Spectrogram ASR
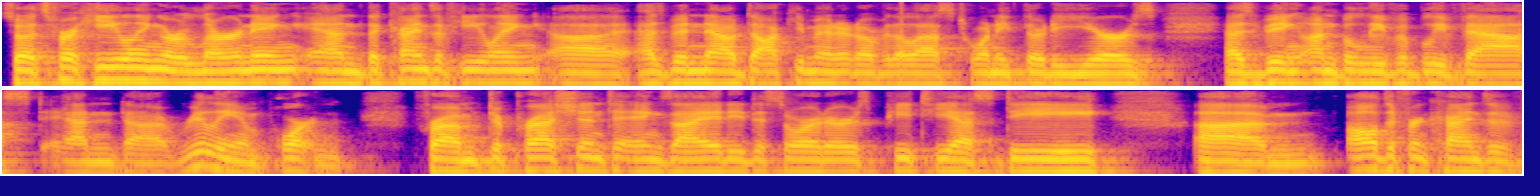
So it's for healing or learning, and the kinds of healing uh, has been now documented over the last 20, 30 years as being unbelievably vast and uh, really important from depression to anxiety disorders, PTSD, um, all different kinds of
